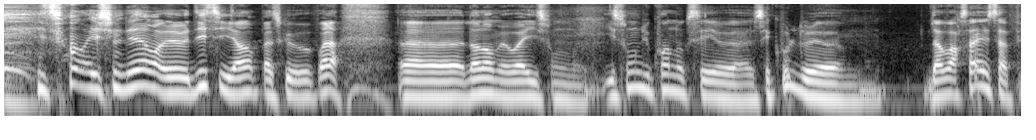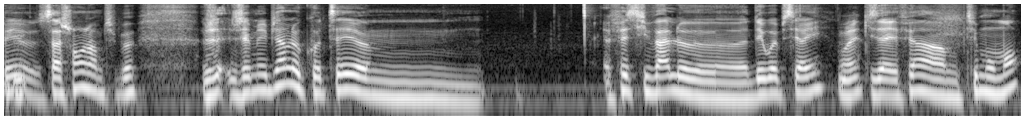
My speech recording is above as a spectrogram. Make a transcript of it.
ils sont originaires euh, d'ici hein, parce que voilà Euh, non non mais ouais ils sont ils sont du coin donc c'est euh, c'est cool de d'avoir ça et ça fait Mm. ça change un petit peu J'ai- j'aimais bien le côté euh, festival euh, des web-séries Ouais. qu'ils avaient fait à un petit moment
